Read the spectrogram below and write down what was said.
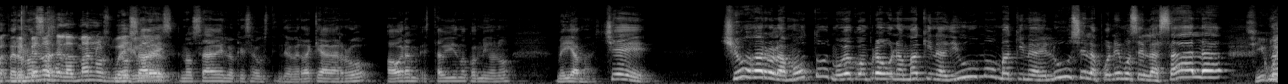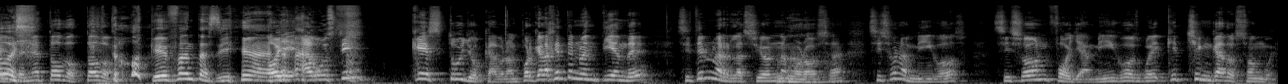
No, pero no, sa- las manos, güey. no sabes, no sabes lo que es Agustín. De verdad que agarró, ahora está viviendo conmigo, ¿no? Me llama, che, yo agarro la moto, me voy a comprar una máquina de humo, máquina de luces, la ponemos en la sala. Sí, güey, No, es- tenía todo, todo. ¡Qué fantasía! Oye, Agustín, ¿qué es tuyo, cabrón? Porque la gente no entiende si tiene una relación amorosa, si son amigos, si son follamigos, güey. ¿Qué chingados son, güey?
